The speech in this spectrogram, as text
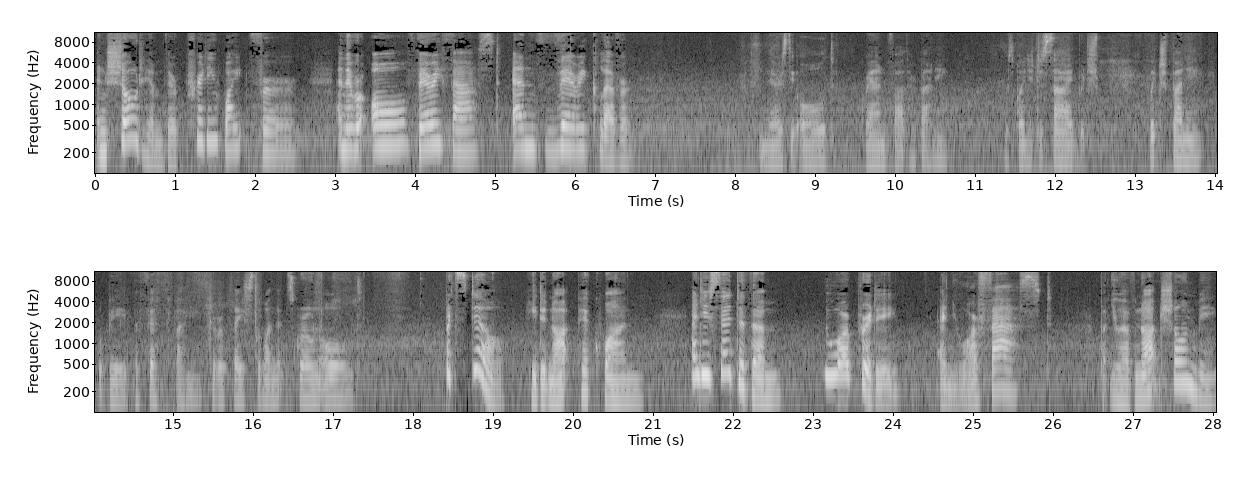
and showed him their pretty white fur and they were all very fast and very clever. And there's the old grandfather bunny who's going to decide which which bunny will be the fifth bunny to replace the one that's grown old. But still, he did not pick one, and he said to them, You are pretty, and you are fast, but you have not shown me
